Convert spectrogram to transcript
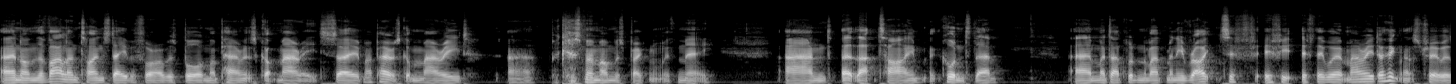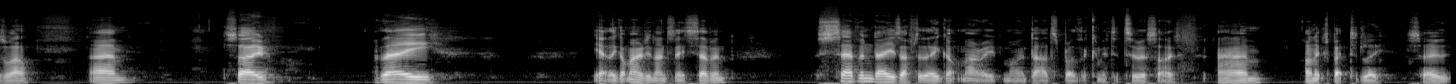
and on the Valentine's Day before I was born, my parents got married. So my parents got married uh, because my mum was pregnant with me, and at that time, according to them, um, my dad wouldn't have had many rights if if he, if they weren't married. I think that's true as well. Um, so they, yeah, they got married in 1987 seven days after they got married, my dad's brother committed suicide um, unexpectedly. So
